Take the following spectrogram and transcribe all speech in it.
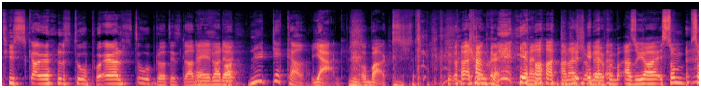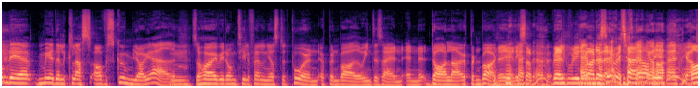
tyska ölstop på ölstop då tills du hade... Nej, då hade- bara, Nu däckar jag! Och bara... Kanske. ja, Men annars om det är Alltså jag, som, som det medelklass av skum jag är, Mm. så har jag vid de tillfällen jag stött på en öppen bar och inte så här en, en Dala öppen bar där det är liksom Välkommen Hembränt. vardagsrummet, här har Ja, vi... ja. Vad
